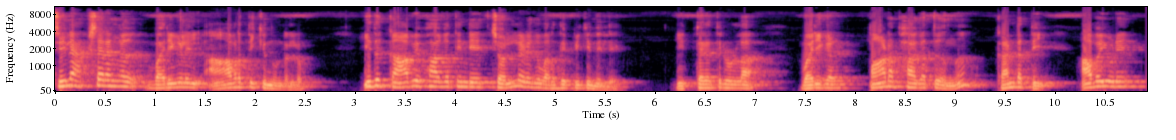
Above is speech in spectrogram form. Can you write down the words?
ചില അക്ഷരങ്ങൾ വരികളിൽ ആവർത്തിക്കുന്നുണ്ടല്ലോ. ഇത് കാവ്യഭാഗത്തിന്റെ ചൊല്ലഴക് വർദ്ധിപ്പിക്കുന്നില്ലേ? ഇത്തരത്തിലുള്ള വരികൾ പാഠഭാഗത്ത് നിന്ന് കണ്ടെത്തി അവയുടെ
